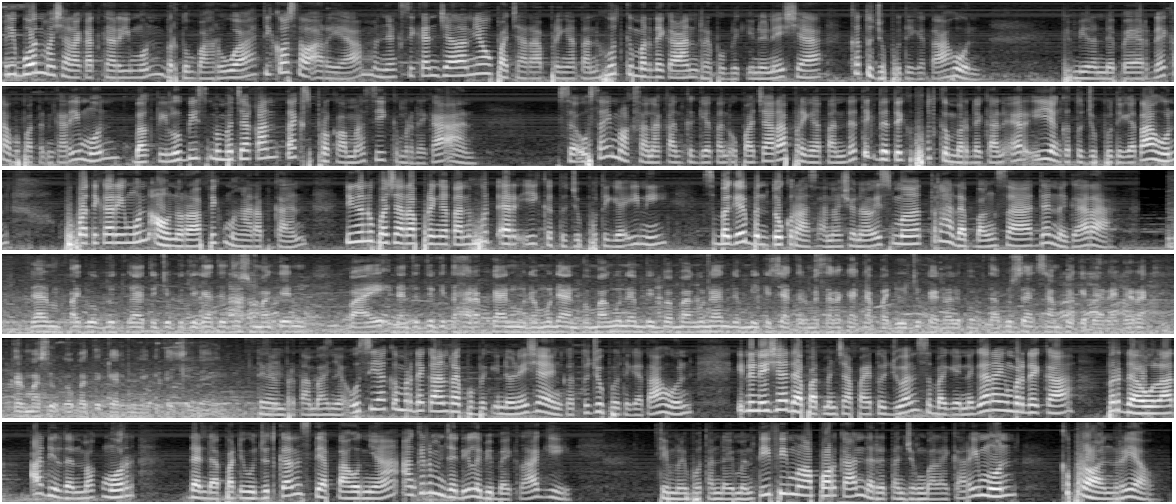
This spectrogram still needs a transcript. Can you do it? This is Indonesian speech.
Ribuan masyarakat Karimun bertumpah ruah di coastal area menyaksikan jalannya upacara peringatan HUT kemerdekaan Republik Indonesia ke-73 tahun. Pimpinan DPRD Kabupaten Karimun, Bakti Lubis membacakan teks proklamasi kemerdekaan. Seusai melaksanakan kegiatan upacara peringatan detik-detik HUT kemerdekaan RI yang ke-73 tahun, Bupati Karimun Aun Rafiq mengharapkan dengan upacara peringatan HUT RI ke-73 ini sebagai bentuk rasa nasionalisme terhadap bangsa dan negara dan 73 itu semakin baik dan tentu kita harapkan mudah-mudahan pembangunan demi pembangunan demi kesejahteraan masyarakat dapat diwujudkan oleh pemerintah pusat sampai ke daerah-daerah termasuk Kabupaten Karimun yang kita cintai. Dengan bertambahnya usia kemerdekaan Republik Indonesia yang ke-73 tahun, Indonesia dapat mencapai tujuan sebagai negara yang merdeka, berdaulat, adil dan makmur dan dapat diwujudkan setiap tahunnya agar menjadi lebih baik lagi. Tim Liputan Diamond TV melaporkan dari Tanjung Balai Karimun, Kepulauan Riau.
